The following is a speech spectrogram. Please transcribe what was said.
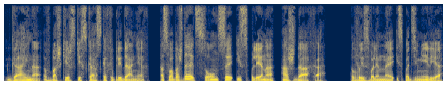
Гайна в башкирских сказках и преданиях освобождает солнце из плена Аждаха. Вызволенное из подземелья,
